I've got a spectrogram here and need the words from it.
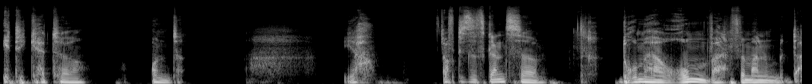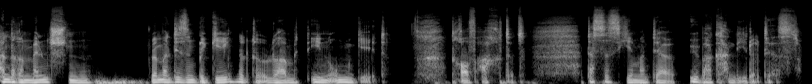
Etikette und ja, auf dieses ganze Drumherum, wenn man mit anderen Menschen, wenn man diesen begegnet oder mit ihnen umgeht, drauf achtet. Das ist jemand, der überkandidelt ist.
